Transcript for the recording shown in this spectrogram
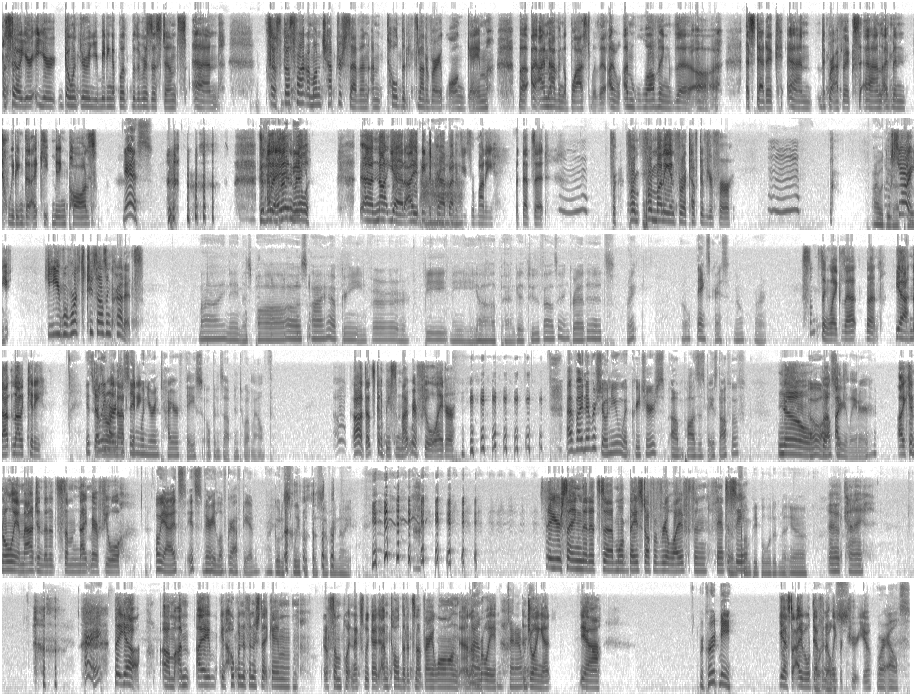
So you're you're going through and you're meeting up with with the resistance and thus, thus far i'm on chapter seven i'm told that it's not a very long game but I, i'm having a blast with it I, i'm loving the uh, aesthetic and the graphics and i've been tweeting that i keep meeting Paws Yes. I, Did you I me? real uh, not yet i beat the crap out Ah. of you for money but that's it. For for for money and for a tuft of your fur. I would do I'm that. sorry, too. you, you were worth two thousand credits. My name is Paws. I have green fur. Beat me up and get 2,000 credits. Right? No. Thanks, Chris. No? Alright. Something like that, but yeah, not not a kitty. It's really hard to a sing kitty. when your entire face opens up into a mouth. Oh God, that's gonna be some nightmare fuel later. Have I never shown you what creatures um, Paws is based off of? No, Oh, I'll show I, you later. I can only imagine that it's some nightmare fuel. Oh yeah, it's it's very Lovecraftian. I go to sleep with this every night. So you're saying that it's uh, more based off of real life than Than fantasy? some people would admit, yeah. Okay, All right. but yeah, um, I'm I'm hoping to finish that game at some point next week. I, I'm told that it's not very long, and I'm really enjoying it. Yeah. Recruit me Yes, I will definitely recruit you, or else.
